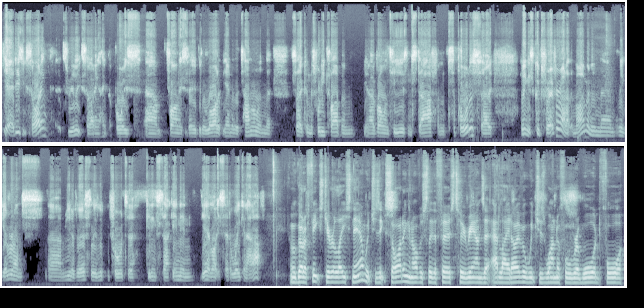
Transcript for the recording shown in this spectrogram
yeah, it is exciting. It's really exciting. I think the boys um, finally see a bit of light at the end of the tunnel, and the, so can the footy club and you know volunteers and staff and supporters. So I think it's good for everyone at the moment, and um, I think everyone's um, universally looking forward to getting stuck in. In yeah, like you said, a week and a half. And we've got a fixture release now, which is exciting, and obviously the first two rounds at Adelaide Oval, which is wonderful reward for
